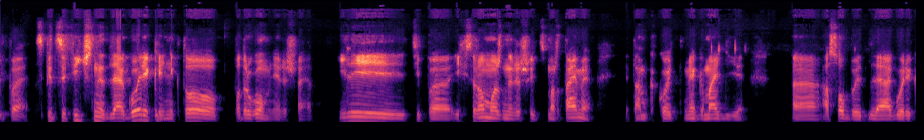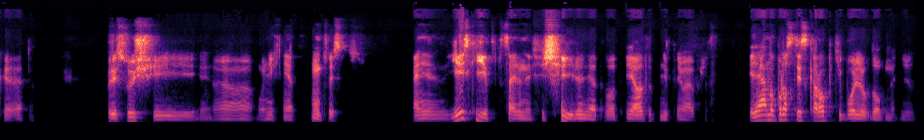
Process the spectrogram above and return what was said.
типа, специфичны для Горика, и никто по-другому не решает. Или, типа, их все равно можно решить смартами, и там какой-то мега-магии э, особой для Горика присущей э, у них нет. Ну, то есть они, есть какие-то специальные фичи или нет? Вот я вот это не понимаю просто. Или оно просто из коробки более удобно идет?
